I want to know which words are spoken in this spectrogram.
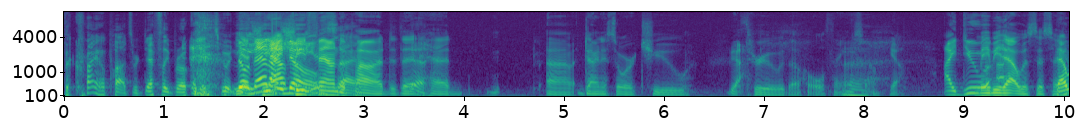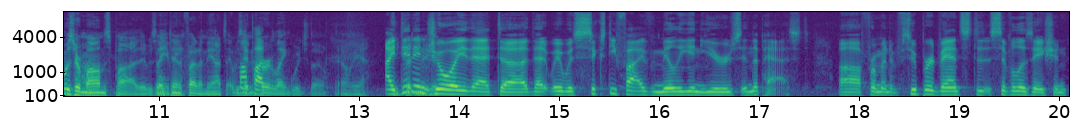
the cryopods were definitely broken into. No, Yeah, that she- I know. she found a pod that Yeah. had uh, dinosaur chew Yeah. through the whole thing. so Yeah. I do. maybe I, that was the second That was her pod. mom's pod. It was Maybe. identified on the outside. It was Mom in pod. her language, though. Oh yeah. I She did couldn't it. enjoy that uh, that it was 65 million years in the past uh, from a super advanced civilization,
